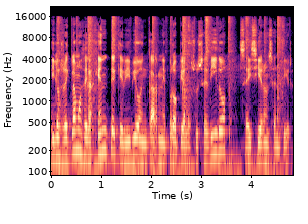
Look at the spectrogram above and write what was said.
y los reclamos de la gente que vivió en carne propia lo sucedido se hicieron sentir.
